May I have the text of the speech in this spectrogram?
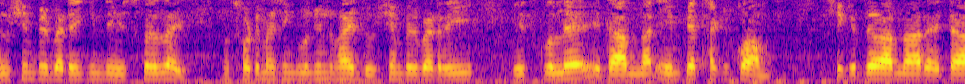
দুশো এম্পিয়ার ব্যাটারি কিন্তু ইউজ করা যায়? কিন্তু ছোটো মেশিনগুলো কিন্তু ভাই দুশো এম্পিয়ার ব্যাটারি ইউজ করলে এটা আপনার এম্পিয়ার থাকে কম। সেক্ষেত্রেও আপনার এটা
